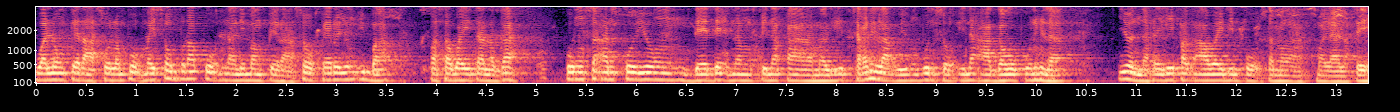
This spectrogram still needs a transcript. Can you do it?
walong piraso lang po. May sobra po na limang piraso. Pero yung iba, pasaway talaga. Kung saan po yung dede ng pinakamaliit sa kanila o yung bunso, inaagaw po nila yun, nakikipag-away din po sa mga malalaki.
